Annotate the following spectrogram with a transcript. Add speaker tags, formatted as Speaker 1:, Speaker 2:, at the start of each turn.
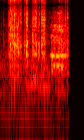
Speaker 1: Metal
